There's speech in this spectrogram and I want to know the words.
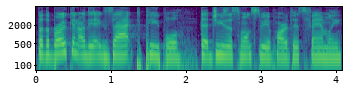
But the broken are the exact people that Jesus wants to be a part of his family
